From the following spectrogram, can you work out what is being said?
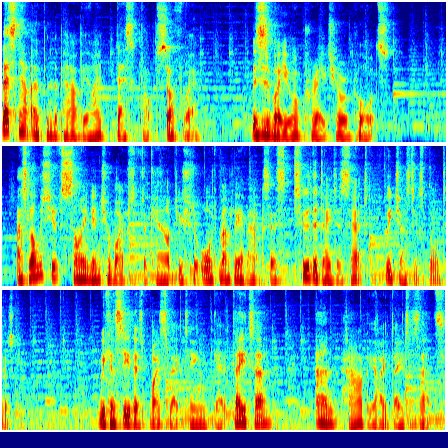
Let's now open the Power BI desktop software. This is where you will create your reports. As long as you've signed into your Microsoft account, you should automatically have access to the dataset we just exported. We can see this by selecting Get Data and Power BI datasets.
